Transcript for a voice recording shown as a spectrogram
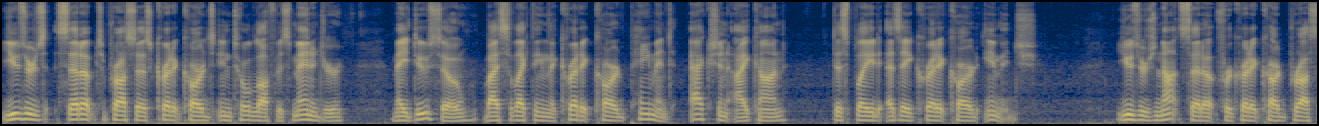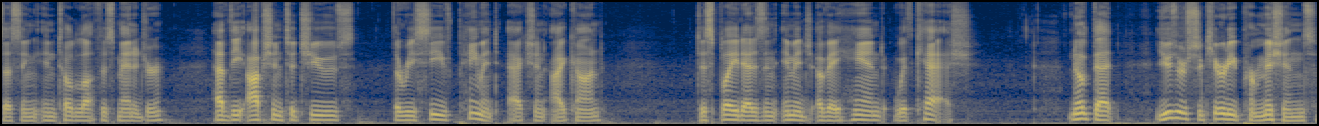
Users set up to process credit cards in Total Office Manager may do so by selecting the credit card payment action icon displayed as a credit card image. Users not set up for credit card processing in Total Office Manager have the option to choose the receive payment action icon displayed as an image of a hand with cash. Note that user security permissions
